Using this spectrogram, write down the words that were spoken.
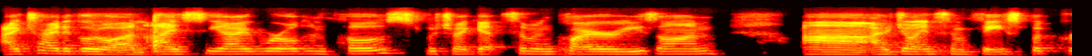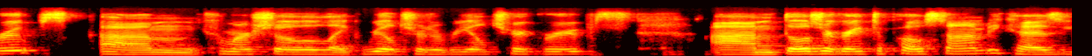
I try to go to an ICI World and post, which I get some inquiries on. Uh, I join some Facebook groups, um, commercial like realtor to realtor groups. Um, those are great to post on because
